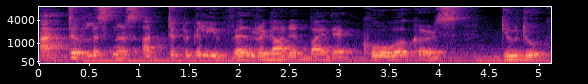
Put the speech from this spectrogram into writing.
Active listeners are typically well regarded by their co-workers due to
